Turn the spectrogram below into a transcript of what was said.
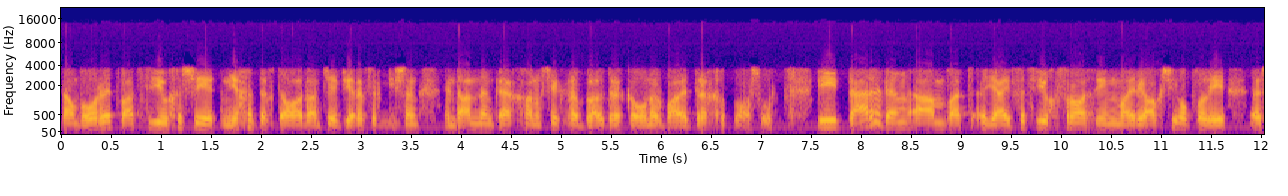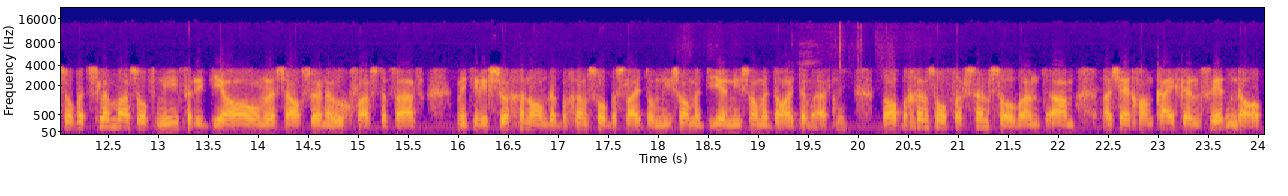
dan word dit wat Theo gesê het 90 dae dan sê weer 'n verkiesing en dan dink ek gaan sekere blou drukke onder baie druk geplaas word. Die derde ding um wat jy vir vir jou gevra het en my reaksie op wil hê is of dit slim was of nie vir die DA om hulle self so in 'n hoek vas te verf met hierdie sogenaamde beginsel besluit om nie saam met die en nie saam met daai te werk nie. Daar beginsel versinsel want um, as jy gaan kyk in Vredendal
